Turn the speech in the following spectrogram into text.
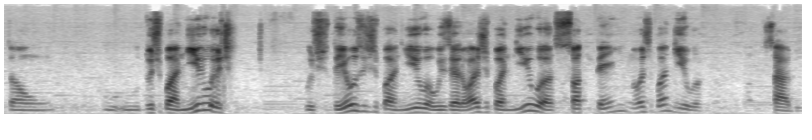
Então, o, dos Baniwas, os deuses de Baniwa, os heróis Baniwa, só tem nos Baniwa, sabe?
